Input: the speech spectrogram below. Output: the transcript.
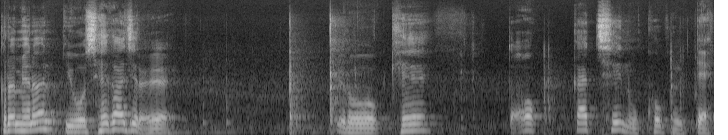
그러면은 요 세 가지를 이렇게 똑같이 놓고 볼 때,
